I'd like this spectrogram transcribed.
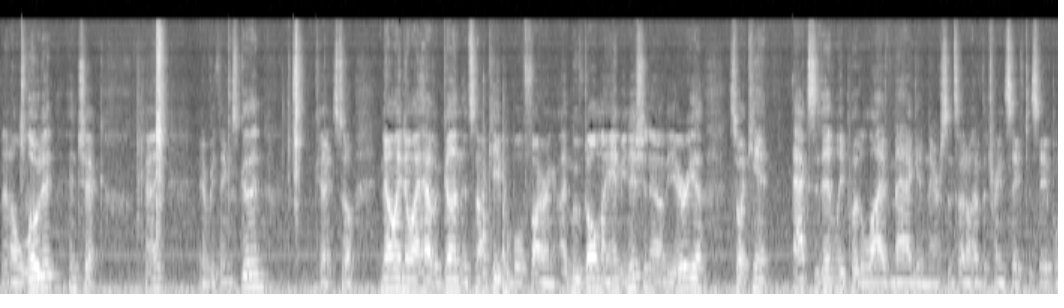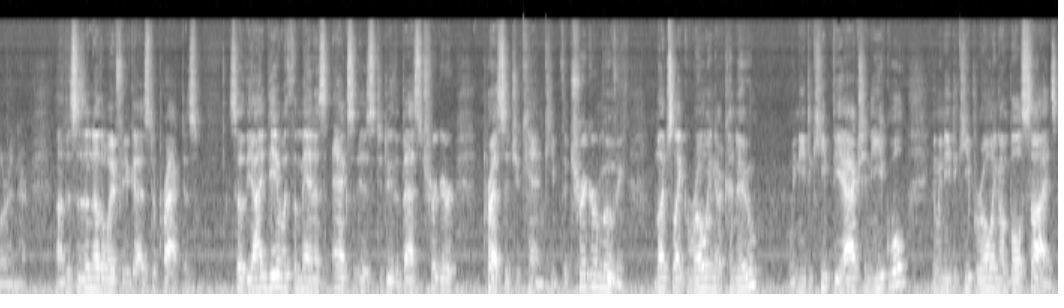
then I'll load it and check. Okay. Everything's good. Okay, so now I know I have a gun that's not capable of firing. I moved all my ammunition out of the area so I can't accidentally put a live mag in there since I don't have the train safe disabler in there. Uh, this is another way for you guys to practice. So the idea with the Mantis X is to do the best trigger press that you can. Keep the trigger moving. Much like rowing a canoe, we need to keep the action equal and we need to keep rowing on both sides.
